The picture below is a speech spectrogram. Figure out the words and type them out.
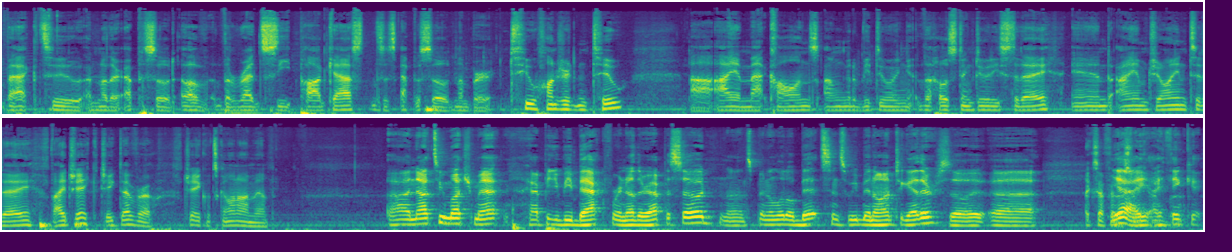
back to another episode of the Red Seat Podcast. This is episode number 202. Uh, I am Matt Collins. I'm going to be doing the hosting duties today, and I am joined today by Jake, Jake Devereaux. Jake, what's going on, man? Uh, not too much, Matt. Happy to be back for another episode. Uh, it's been a little bit since we've been on together, so uh, Except for yeah, I, weekend, I but- think,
